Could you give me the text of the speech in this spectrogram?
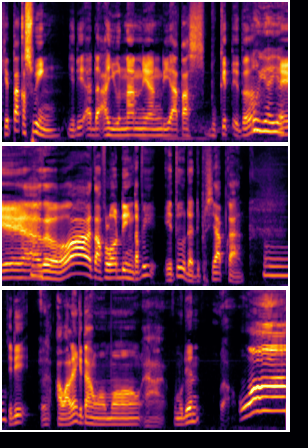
kita ke swing. Jadi ada ayunan yang di atas bukit itu. Oh, iya, iya. Iya tuh. Wah kita floating, tapi itu udah dipersiapkan. Oh. Jadi eh, awalnya kita ngomong, nah, kemudian wah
